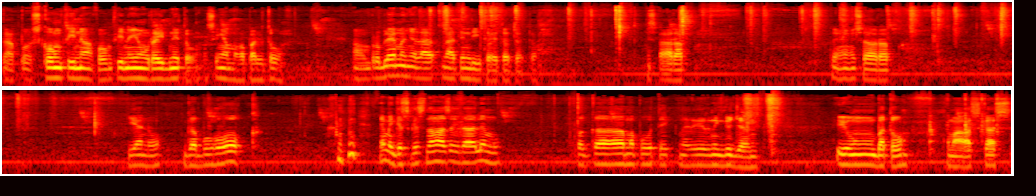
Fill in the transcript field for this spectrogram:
Tapos comfy na. Comfy na yung ride nito. Kasi nga makapal to. Ang problema niya natin dito. Ito, ito, ito. Sa harap. Ito yung sa harap. Yan oh. Gabuhok. Yan, may gasgas na nga sa ilalim. Oh. Pagka maputik, naririnig nyo dyan, yung bato, kumakaskas.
